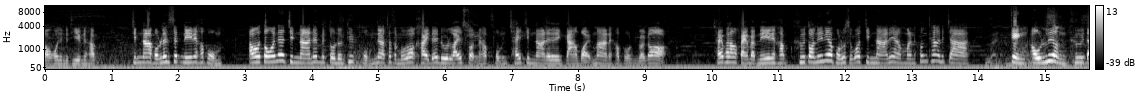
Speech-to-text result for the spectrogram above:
2 คนอยู่ในทีมนะครับจินนาผมเล่นเซตนี้นะครับผมเอาตรงเนี่ยจินนาเนี่ยเป็นตัวหนึ่งที่ผมเนี่ยถ้าสมมติว่าใครได้ดูไลฟ์สดนะครับผมใช้จินนาในเลนกลางบ่อยมากนะครับผมแล้วก็ ใช้พลังแฝงแบบนี้นะครับ คือตอนนี้เนี่ยผมรู้สึกว่าจินนาเนี่ยมันค่อนข้างที่จะเก่งเอาเรื่องคือได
